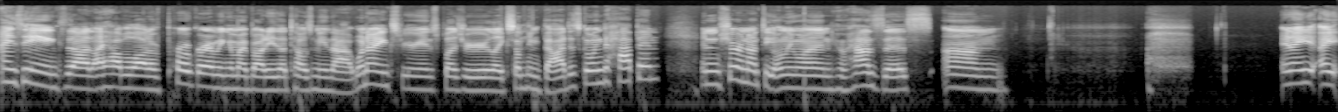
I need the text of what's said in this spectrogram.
I think that I have a lot of programming in my body that tells me that when I experience pleasure, like something bad is going to happen. And I'm sure I'm not the only one who has this. Um, and I, I,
